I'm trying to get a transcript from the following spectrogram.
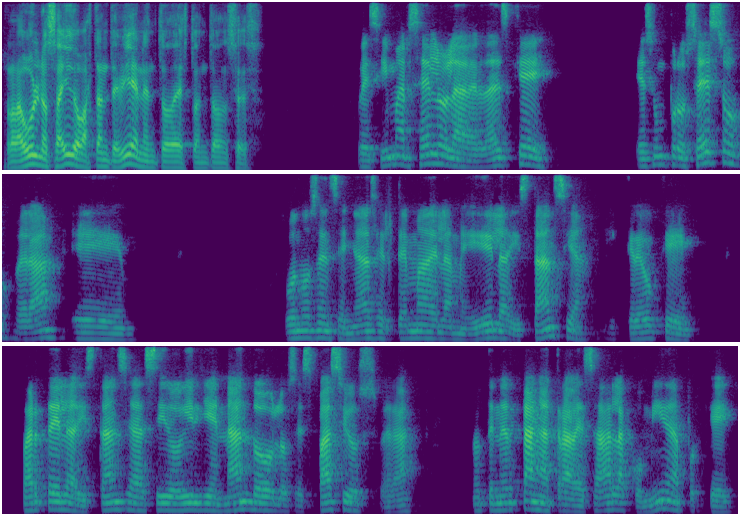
Raúl, nos ha ido bastante bien en todo esto entonces. Pues sí, Marcelo, la verdad es que es un proceso, ¿verdad? Eh, vos nos enseñás el tema de la medida y la distancia y creo que parte de la distancia ha sido ir llenando los espacios, ¿verdad? No tener tan atravesada la comida porque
